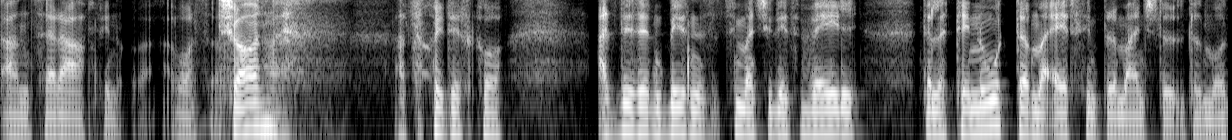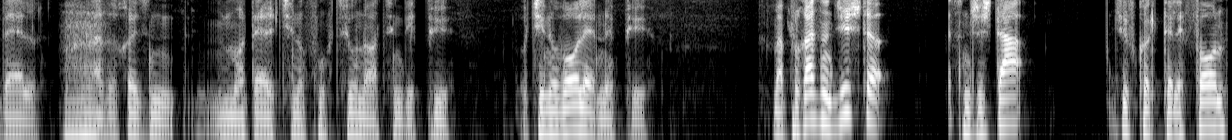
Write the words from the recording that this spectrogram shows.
an serafin was Schon. also it is co als dis ein business si man ci des veil della tenuta ma er simplement del, del model. Also quasi un, un model che non funziona in di più o ci non vuole ne più ma per caso giusto sono già sta ci col telefono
